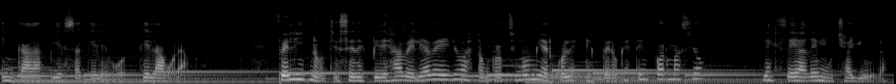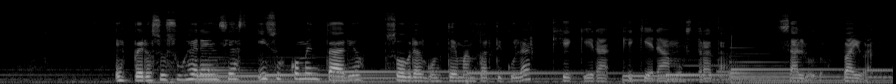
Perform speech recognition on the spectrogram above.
en cada pieza que, elaboramos. Feliz noche, se despide Jabelia Bello, hasta un próximo miércoles, espero que esta información les sea de mucha ayuda. Espero sus sugerencias y sus comentarios sobre algún tema en particular que, quiera, que queramos tratar. Saludos. Bye bye.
